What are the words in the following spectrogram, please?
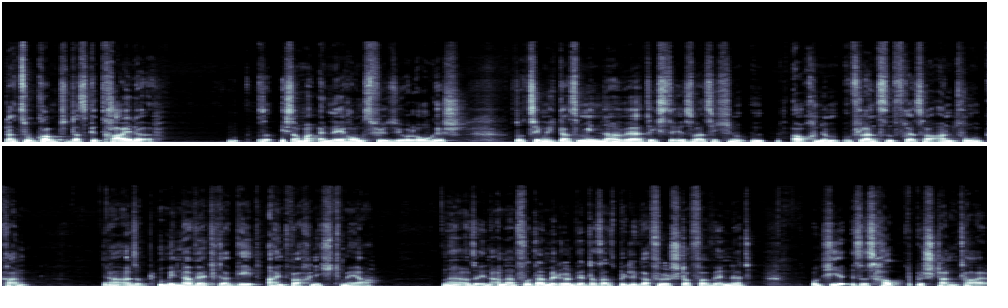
Dazu kommt das Getreide, ich sag mal ernährungsphysiologisch, so ziemlich das minderwertigste ist, was ich auch einem Pflanzenfresser antun kann. Ja, also minderwertiger geht einfach nicht mehr. also in anderen Futtermitteln wird das als billiger Füllstoff verwendet. Und hier ist es Hauptbestandteil.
